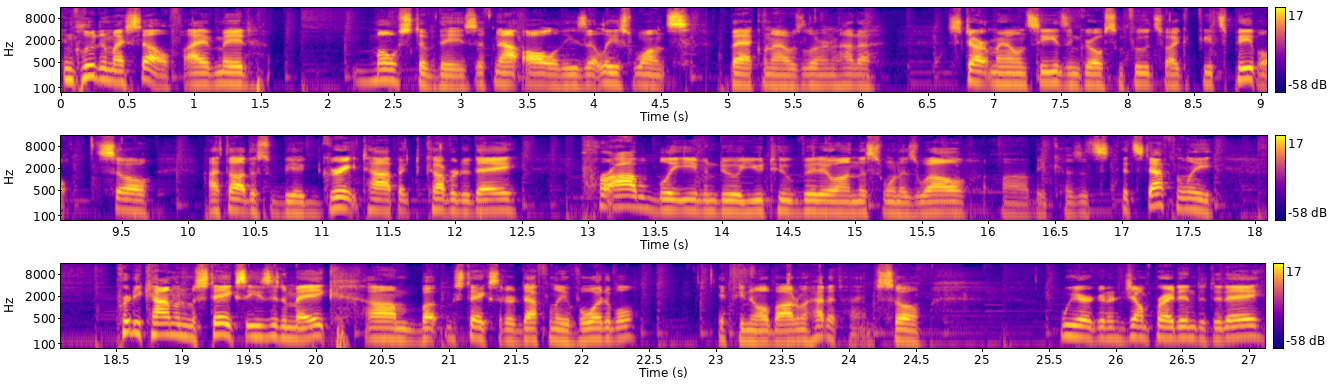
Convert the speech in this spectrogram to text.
including myself. I have made most of these, if not all of these, at least once back when I was learning how to start my own seeds and grow some food so I could feed some people. So I thought this would be a great topic to cover today. Probably even do a YouTube video on this one as well uh, because it's it's definitely pretty common mistakes, easy to make, um, but mistakes that are definitely avoidable if you know about them ahead of time. So we are going to jump right into today.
